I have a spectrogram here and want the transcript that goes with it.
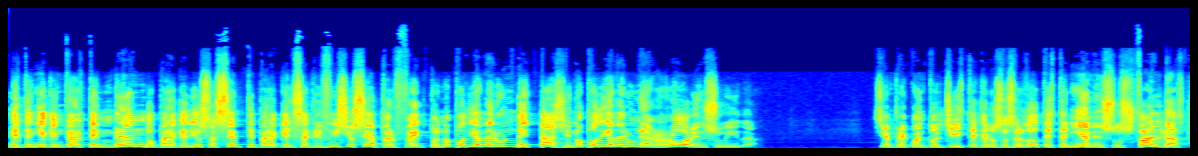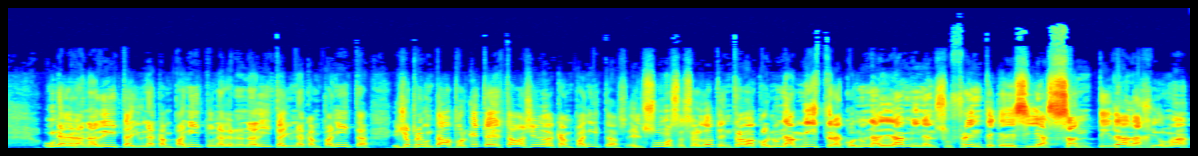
él tenía que entrar temblando para que Dios acepte, para que el sacrificio sea perfecto. No podía haber un detalle, no podía haber un error en su vida. Siempre cuento el chiste que los sacerdotes tenían en sus faldas una granadita y una campanita, una granadita y una campanita. Y yo preguntaba, ¿por qué estaba lleno de campanitas? El sumo sacerdote entraba con una mitra, con una lámina en su frente que decía santidad a Jehová.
